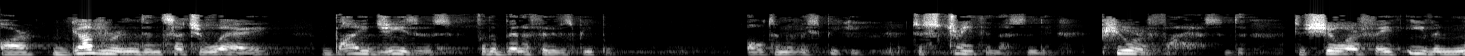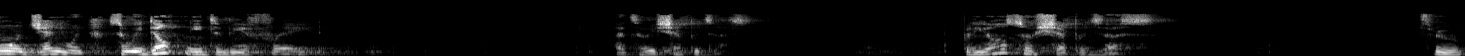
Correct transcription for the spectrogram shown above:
are governed in such a way by Jesus for the benefit of his people. Ultimately speaking, to strengthen us and to purify us and to, to show our faith even more genuine so we don't need to be afraid. That's how he shepherds us. But he also shepherds us through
